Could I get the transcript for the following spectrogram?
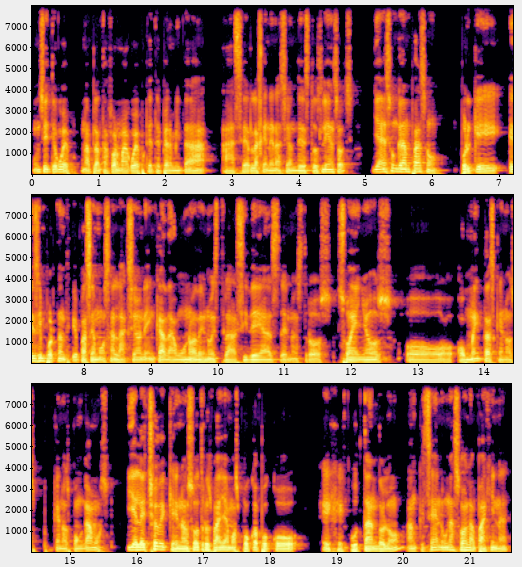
un sitio web, una plataforma web que te permita hacer la generación de estos lienzos, ya es un gran paso, porque es importante que pasemos a la acción en cada una de nuestras ideas, de nuestros sueños o, o metas que nos, que nos pongamos. Y el hecho de que nosotros vayamos poco a poco ejecutándolo, aunque sea en una sola página,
